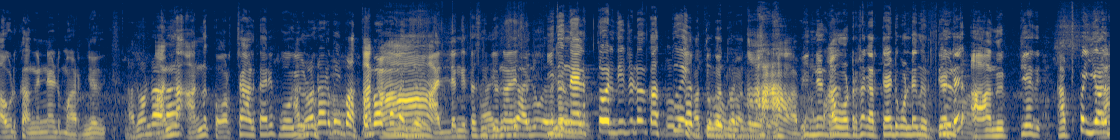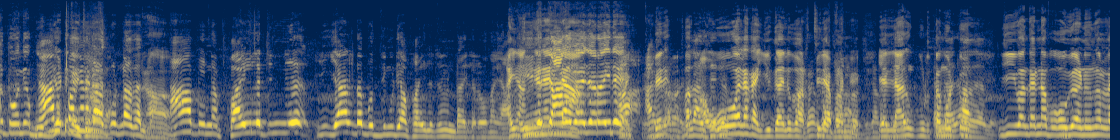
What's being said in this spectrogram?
അവിടേക്ക് അങ്ങനെയാണ് മറിഞ്ഞത്. അന്ന് അന്ന് കുറച്ച് ആൾക്കാർ പോയി. അല്ലെങ്കിലത്തെ സ്ഥിതി ഒന്നും ഇത് നിലത്തൊരുത്തിട്ട് കത്തുപോയി. കത്തും കത്തും കത്തും ആ, ഓട്ടോറിക്ഷ കറക്റ്റ് ആയിട്ട് കൊണ്ടുപോയി നിർത്തിയിട്ട് ആ നിർത്തിയത്. അപ്പൊ ഇയാൾക്ക് തോന്നിയ ആ. പിന്നെ പൈലറ്റിന്റെ ഇയാളുടെ ബുദ്ധി കൂടി ആ പൈലറ്റിന് ഉണ്ടായില്ലല്ലോ എന്നാ ഞാൻ അയ്യ, ഇതിന്റെ ആകെ ബേജാറായില്ലേ? ഇവർ അല്ല, അത് ശരിയാ. ഓല കയ്യുകാൽ എല്ലാതും കുടുക്കം അതെ. ജീവൻ തന്നെ പോവുകയാണ് എന്നുള്ള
